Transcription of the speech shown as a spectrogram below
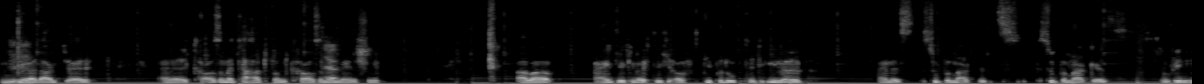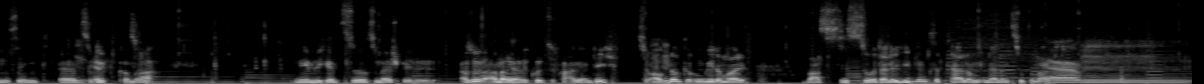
Mhm. Mörder aktuell. Eine grausame Tat von grausamen Ja. Menschen. Aber eigentlich möchte ich auf die Produkte, die innerhalb eines Supermarkets, Supermarkets zu finden sind, äh, Okay. zurückkommen. Zwar, Nämlich jetzt so zum Beispiel, also einmal eine kurze Frage an dich, zur Mhm. Auflockerung wieder mal. Was ist so deine Lieblingsabteilung in einem Supermarkt? Ähm,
